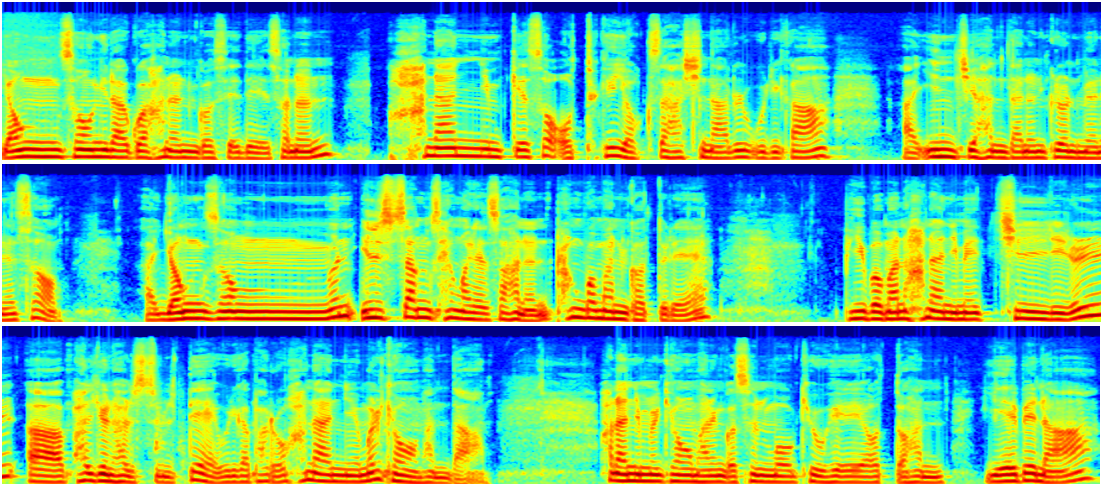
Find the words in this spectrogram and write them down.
영성이라고 하는 것에 대해서는 하나님께서 어떻게 역사하시나를 우리가 인지한다는 그런 면에서 영성은 일상생활에서 하는 평범한 것들에 비범한 하나님의 진리를 발견할 때 우리가 바로 하나님을 경험한다. 하나님을 경험하는 것은 뭐 교회의 어떠한 예배나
